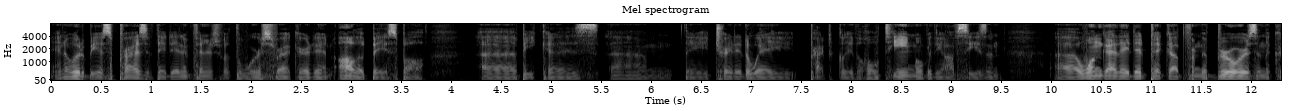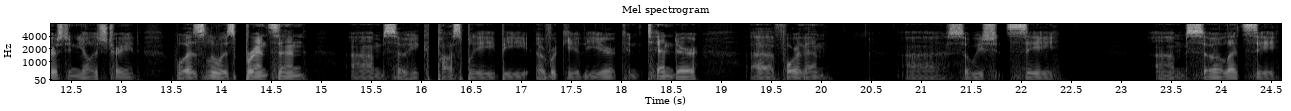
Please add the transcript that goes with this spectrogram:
and it would be a surprise if they didn't finish with the worst record in all of baseball, uh, because um, they traded away practically the whole team over the offseason. Uh, one guy they did pick up from the Brewers in the Christian Yelich trade was Lewis Brinson, um, so he could possibly be a Rookie of the Year contender uh, for them. Uh, so we should see. Um, so let's see.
